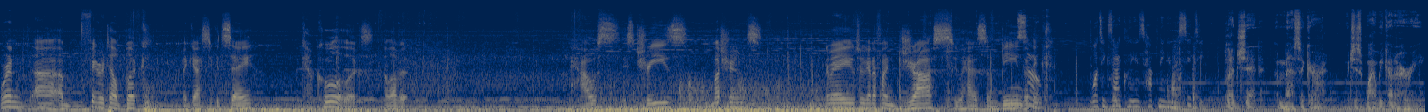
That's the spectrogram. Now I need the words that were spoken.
We're in uh, a fairy tale book, I guess you could say. Look how cool it looks. I love it. House, these trees, mushrooms. Anyways, we gotta find Joss, who has some beans, I So, think. what exactly is happening in the city? Bloodshed, a massacre, which is why we gotta hurry.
